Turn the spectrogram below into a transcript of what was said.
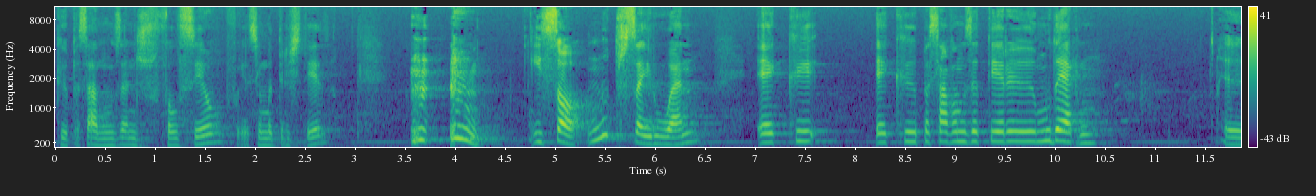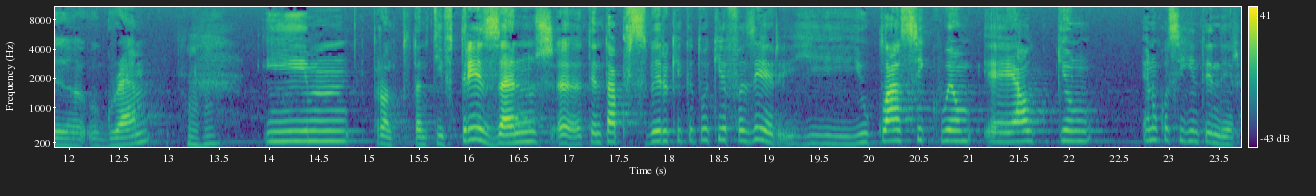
que passados uns anos faleceu, foi assim uma tristeza. E só no terceiro ano é que, é que passávamos a ter eh, moderno, uh, o Graham. Uhum. E pronto, portanto, tive três anos a tentar perceber o que é que eu estou aqui a fazer. E, e o clássico é, é algo que eu, eu não consigo entender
